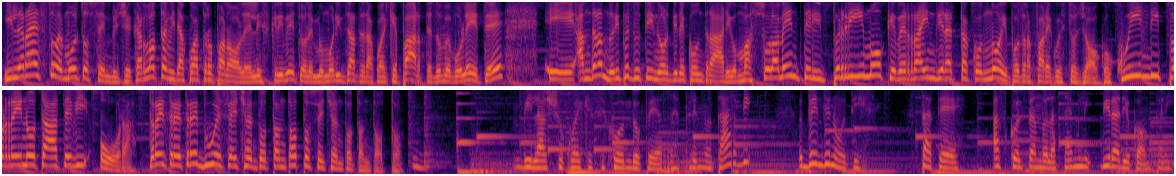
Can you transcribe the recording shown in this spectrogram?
Il resto è molto semplice. Carlotta vi dà quattro parole, le scrivete o le memorizzate da qualche parte dove volete e andranno ripetute in ordine contrario, ma solamente il primo che verrà in diretta con noi potrà fare questo gioco. Quindi prenotatevi ora. 333 2688 688. Vi lascio qualche secondo per prenotarvi. Benvenuti. State ascoltando la Family di Radio Company.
